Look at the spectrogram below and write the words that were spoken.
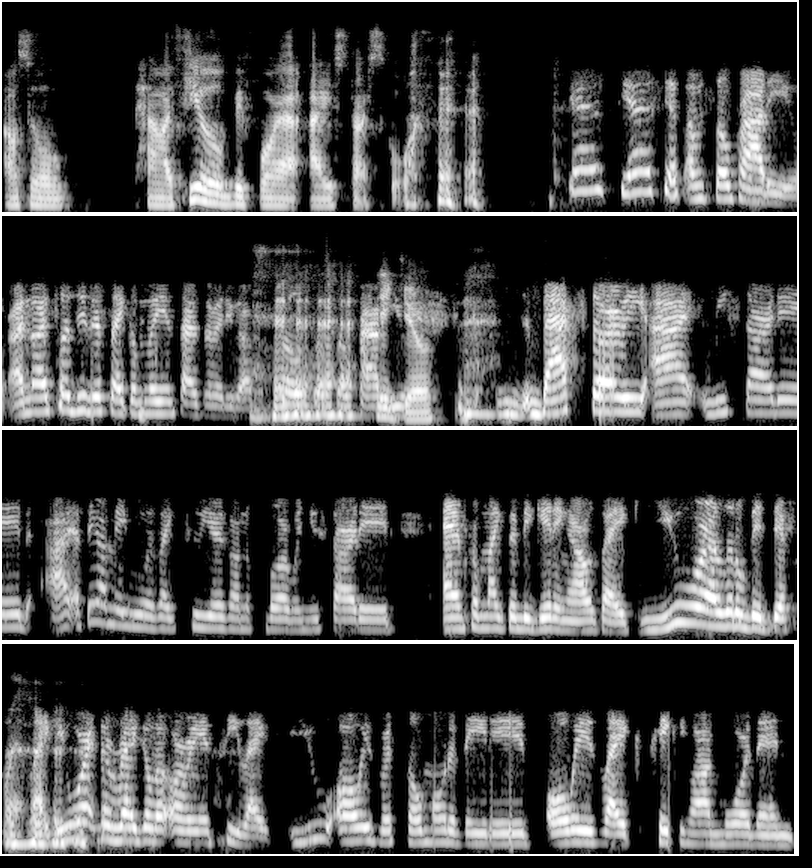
also how I feel before I start school. yes, yes, yes. I'm so proud of you. I know I told you this like a million times already, but I'm so, so, so proud of you. Thank you. Backstory, I we started, I, I think I maybe was like two years on the floor when you started and from like the beginning, I was like, you were a little bit different. Like you weren't the regular orientee. Like you always were so motivated, always like taking on more than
